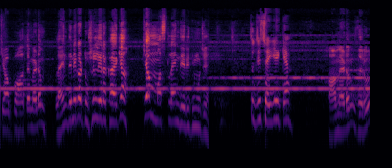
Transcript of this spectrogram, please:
क्या बात है मैडम लाइन देने का ट्यूशन ले रखा है क्या? क्या मस्त लाइन दे रही थी मुझे। तुझे चाहिए क्या? हाँ मैडम ज़रूर।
